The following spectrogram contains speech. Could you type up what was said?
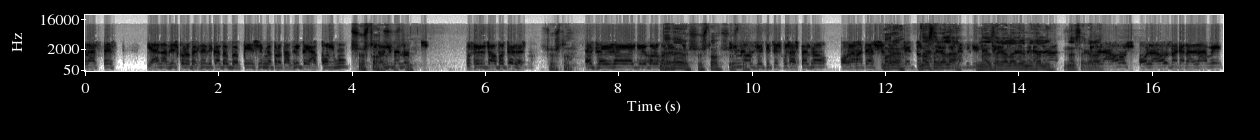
crash test για ένα δύσκολο παιχνίδι κάτω από πίεση με πρωταθλήτρια κόσμου σωστό, στο γήπεδο που θέλεις το αποτέλεσμα. Σωστό. Έτσι είναι κύριε Κολοκοτρόνη. Βεβαίως, σωστό, σωστό. Είμαι ο διαιτητή που σας παίρνω, ο γραμματέας τη Ωραία. Να είστε καλά. Να είστε καλά, κύριε Μιχαλή. Να είστε καλά. Ο λαός να καταλάβει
